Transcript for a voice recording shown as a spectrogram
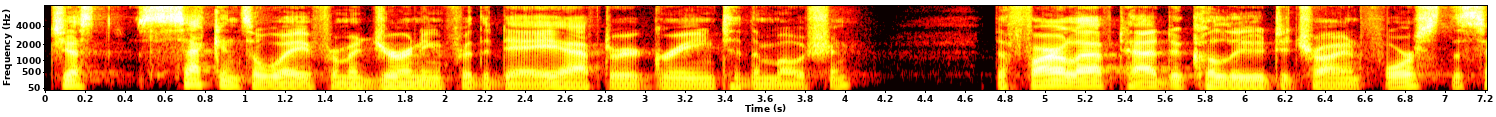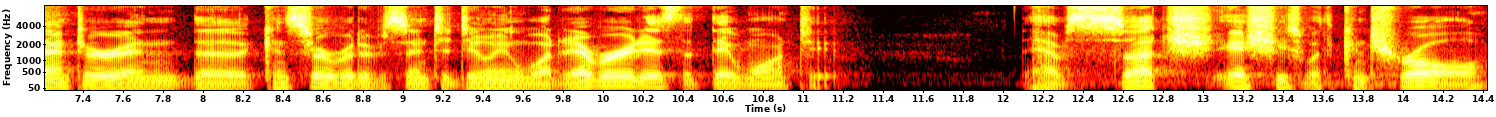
just seconds away from adjourning for the day after agreeing to the motion, the far left had to collude to try and force the center and the conservatives into doing whatever it is that they want to. They have such issues with control.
